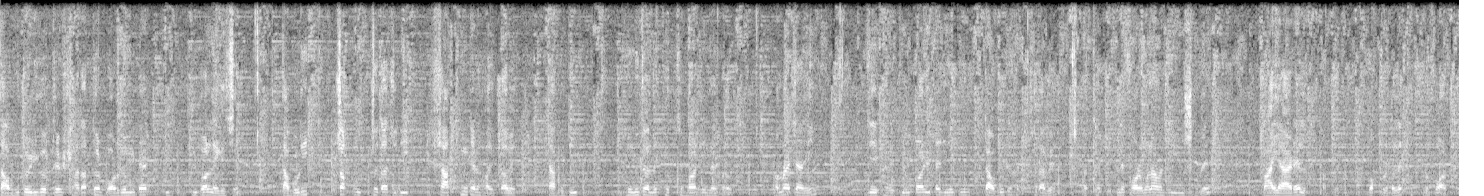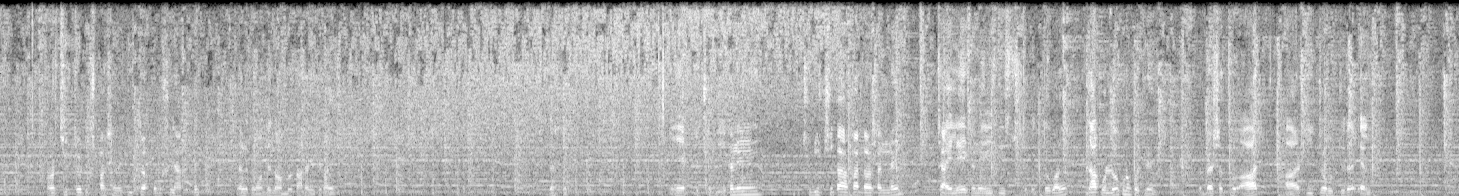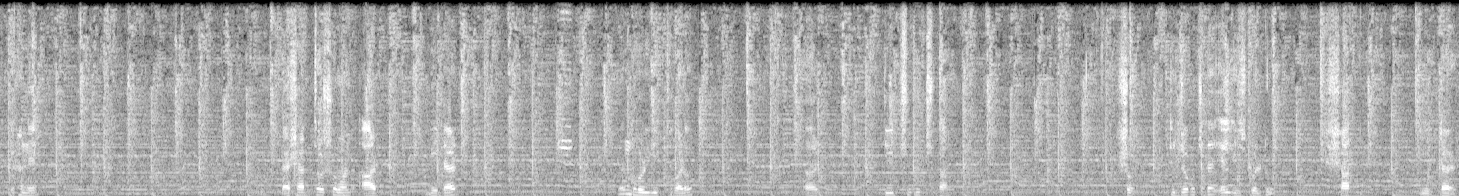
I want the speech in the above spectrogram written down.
তাঁবু তৈরি করতে সাতাত্তর বর্গমিটার ত্রিপল লেগেছে। তাঁবুটির চক উচ্চতা যদি সাত মিটার হয়, তবে তাঁবুটির ভূমিতলের ক্ষেত্রফল নির্ণয় করো। আমরা জানি যে এখানে ত্রিপলটা যেহেতু তাঁবুটি ছড়াবে অর্থাৎ এখানে ফর্মুলা আমাদের ইউজ হবে বাই আর এল অর্থাৎ বক্রতলের ক্ষেত্রফল। আমার চিত্রটি পাশে চিত্র অবশ্যই আঁকতে তাহলে তোমাদের নম্বর কাটা যেতে পারে। দেখো একটা ছবি। এখানে ছোট উচ্চতা আঁকার দরকার নেই, চাইলে এখানে এই দৃষ্টিটা করতেও পারো না করলেও কোনো ক্ষতি নেই। ব্যাসার্ধ আট আর টিটা উচ্চতা এল এখানে ব্যাসার্ধ সমান আট মিটার ধরে লিখতে পারো। আর তীর্যক উচ্চতা তীর্যক উচ্চতা এল ইকুয়াল টু সাত মিটার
